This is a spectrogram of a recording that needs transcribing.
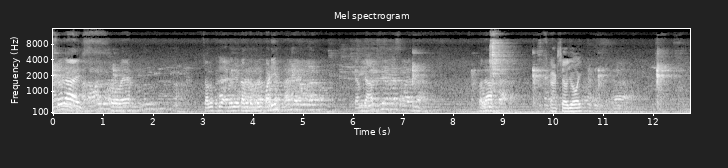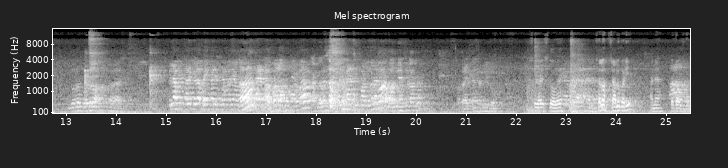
So guys, તો હવે ચાલુ કરીએ આ બાજુ એકાદું ડમ્બલ ઉપાડીએ કેમ કે આ બધા સ્ટાર્ટ છે જો હોય So guys, તો હવે ચલો ચાલુ કરીએ અને બતાવું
